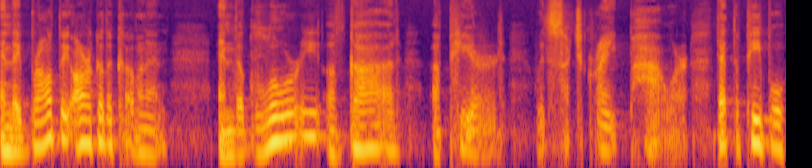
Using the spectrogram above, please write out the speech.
and they brought the Ark of the Covenant, and the glory of God appeared with such great power that the people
